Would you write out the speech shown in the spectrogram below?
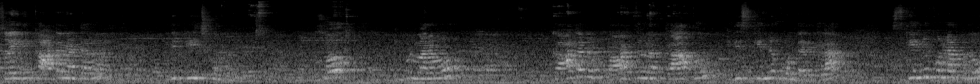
సో ఇది కాటన్ అంటారు ఇది పీల్చుకుంటుంది సో ఇప్పుడు మనము కాటన్ వాడుతున్న క్లాత్ ఇది స్కిన్ ఉంటుంది ఇట్లా స్కిన్ ఉన్నప్పుడు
